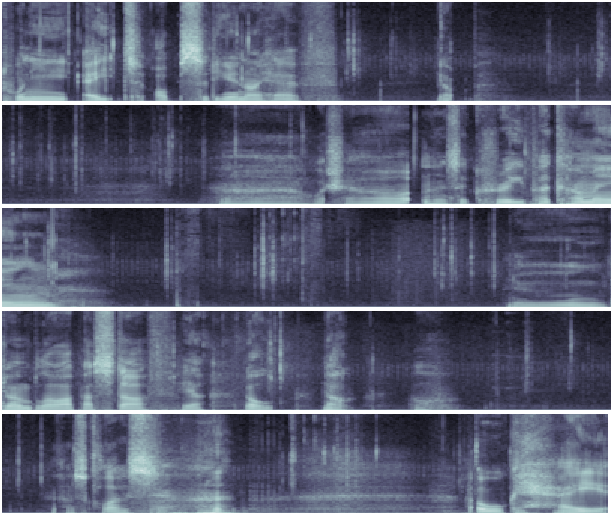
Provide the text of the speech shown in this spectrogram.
28 obsidian I have. Yep. Uh, watch out, there's a creeper coming. No, don't blow up our stuff here. No, no. Oh. That was close. okay.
